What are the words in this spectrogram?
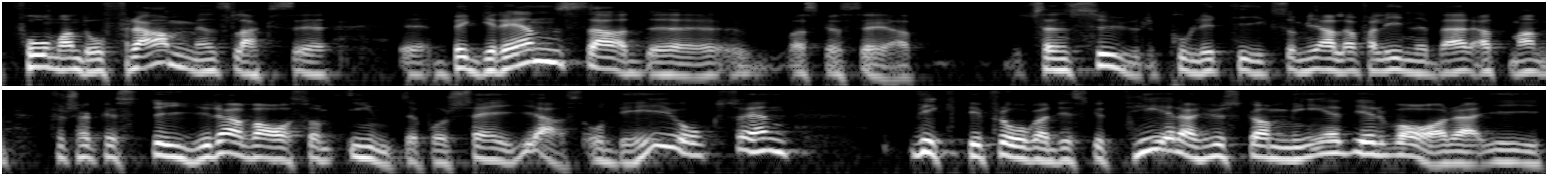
får man då fram en slags eh, eh begränsad, eh, vad ska jag säga, censurpolitik som i alla fall innebär att man försöker styra vad som inte får sägas. Och det är ju också en viktig fråga att diskutera. Hur ska medier vara i,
